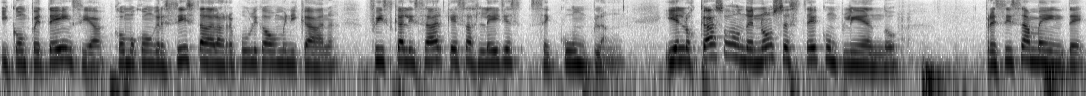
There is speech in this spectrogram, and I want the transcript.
y competencia como congresista de la República Dominicana, fiscalizar que esas leyes se cumplan. Y en los casos donde no se esté cumpliendo, precisamente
